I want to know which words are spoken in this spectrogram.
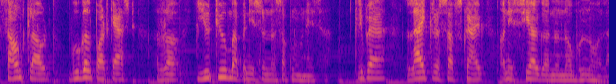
SoundCloud Google podcast र युट्युबमा पनि सुन्न सक्नुहुनेछ। कृपया लाइक र सब्सक्राइब अनि सेयर गर्न नभुल्नुहोला।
